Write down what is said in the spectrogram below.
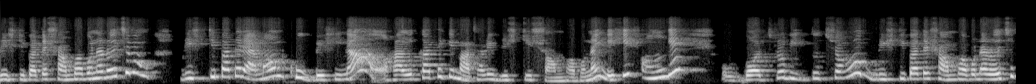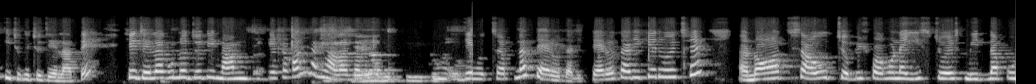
বৃষ্টিপাতের সম্ভাবনা রয়েছে এবং বৃষ্টিপাতের অ্যামাউন্ট খুব বেশি না হালকা থেকে মাঝারি বৃষ্টির সম্ভাবনাই বেশি। সঙ্গে বজ্র বিদ্যুৎ সহ বৃষ্টিপাতের সম্ভাবনা রয়েছে কিছু কিছু জেলাতে। সেই জেলাগুলোর যদি নাম জিজ্ঞাসা করেন আমি আলাদা যে হচ্ছে আপনার তেরো তারিখ। তেরো তারিখে রয়েছে নর্থ সাউথ চব্বিশ পরগনা ইস্ট ওয়েস্ট মিদনাপুর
